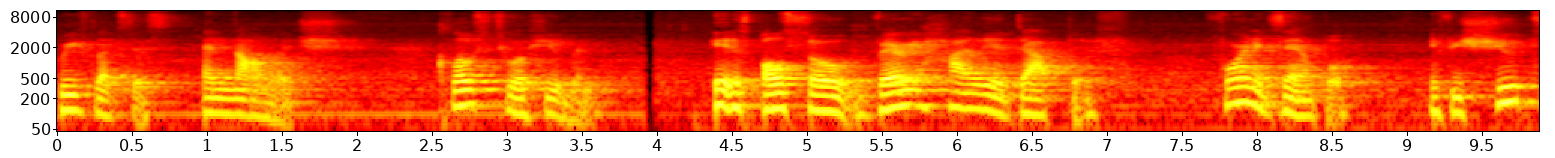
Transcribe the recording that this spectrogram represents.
reflexes, and knowledge, close to a human. It is also very highly adaptive. For an example, if you shoot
